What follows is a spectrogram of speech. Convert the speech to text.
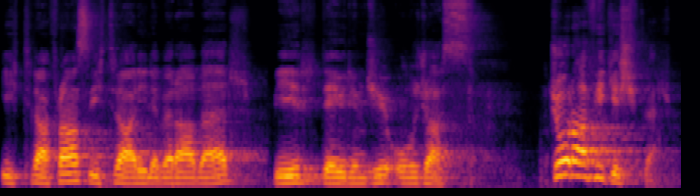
ihtilal, Fransız ihtilaliyle beraber bir devrimci olacağız. Coğrafi keşifler.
